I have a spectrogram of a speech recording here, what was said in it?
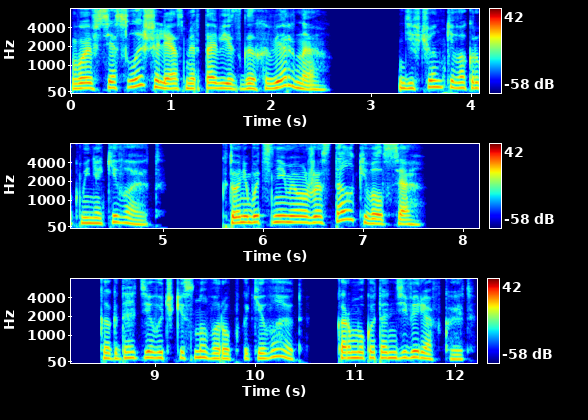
«Вы все слышали о смертовизгах, верно?» Девчонки вокруг меня кивают. «Кто-нибудь с ними уже сталкивался?» Когда девочки снова робко кивают, Кормока Тандиви рявкает.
